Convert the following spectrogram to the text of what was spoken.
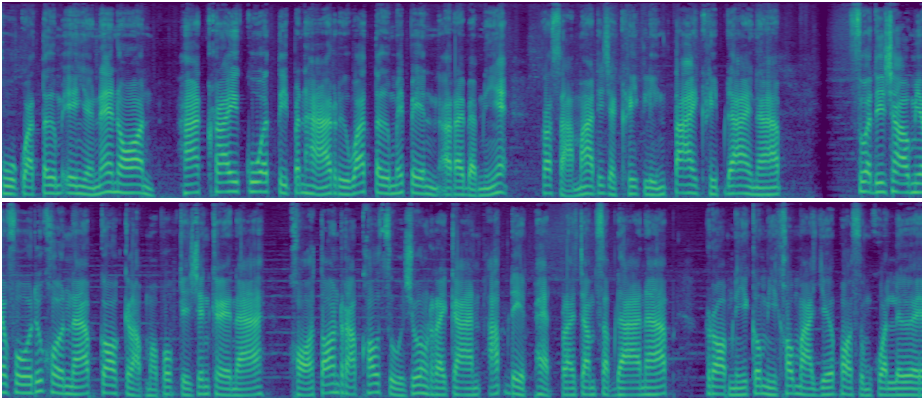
ถูกกว่าเติมเองอย่างแน่นอน หากใครกลัวติดปัญหาหรือว่าเติมไม่เป็นอะไรแบบนี้ ก็สามารถที่จะคลิกลิงก์ใต้คลิปได้นะครับ สวัสดีชาวเมียโฟทุกคนนะครับ ก็กลับมาพบกันเช่นเคยนะ ขอต้อนรับเข้าสู่ช่วงรายการอัปเดตแพทประจำสัปดาห์นะครับ รอบนี้ก็มีเข้ามาเยอะพอสมควรเลย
